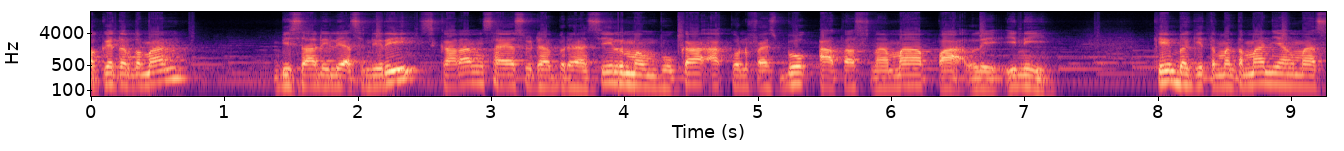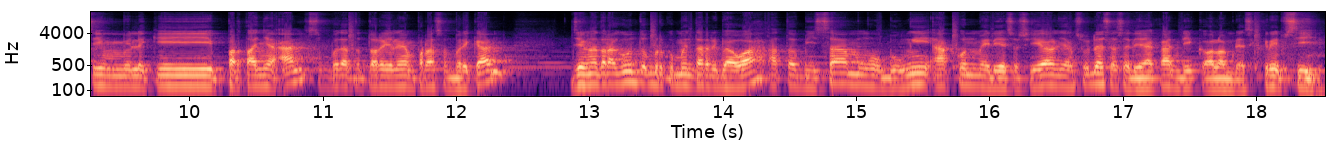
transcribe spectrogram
Oke teman-teman, bisa dilihat sendiri. Sekarang saya sudah berhasil membuka akun Facebook atas nama Pak Le ini. Oke, bagi teman-teman yang masih memiliki pertanyaan seputar tutorial yang pernah saya berikan, Jangan ragu untuk berkomentar di bawah atau bisa menghubungi akun media sosial yang sudah saya sediakan di kolom deskripsi.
